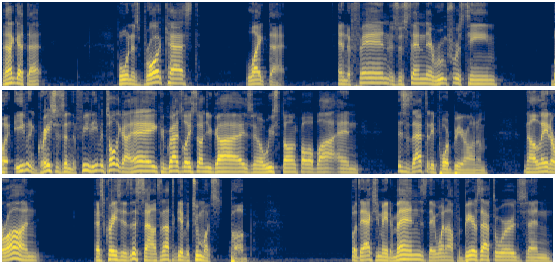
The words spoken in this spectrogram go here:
And I get that. But when it's broadcast like that, and the fan is just standing there rooting for his team, but even gracious in defeat, even told the guy, hey, congratulations on you guys. You know, we stunk, blah, blah, blah. And this is after they poured beer on him. Now, later on, as crazy as this sounds, not to give it too much pub, but they actually made amends. They went out for beers afterwards. And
